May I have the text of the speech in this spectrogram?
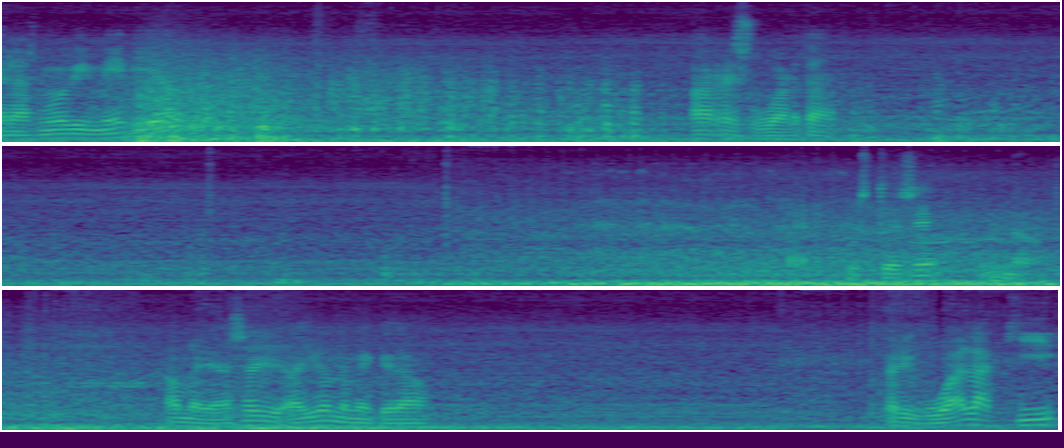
A las nueve y media. A resguardar. Vale, justo ese. No. Ah, ya es ahí donde me he quedado. Pero igual aquí...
